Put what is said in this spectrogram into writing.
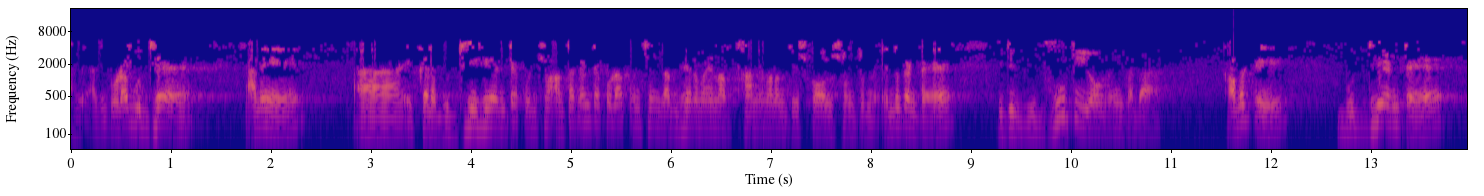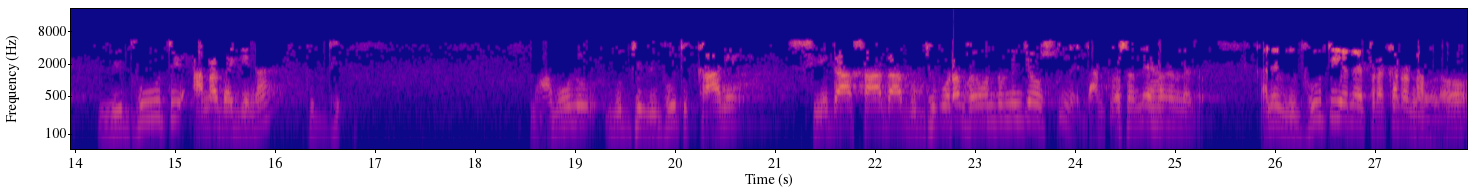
అది అది కూడా బుద్ధే కానీ ఇక్కడ బుద్ధి అంటే కొంచెం అంతకంటే కూడా కొంచెం గంభీరమైన అర్థాన్ని మనం తీసుకోవాల్సి ఉంటుంది. ఎందుకంటే ఇది విభూతి యోగం కదా. కాబట్టి బుద్ధి అంటే విభూతి అనదగిన బుద్ధి. మామూలు బుద్ధి విభూతి కాని సీదా సాదా బుద్ధి కూడా భగవంతుడి నుంచే వస్తుంది. దాంట్లో సందేహం ఏం లేదు. కానీ విభూతి అనే ప్రకరణంలో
